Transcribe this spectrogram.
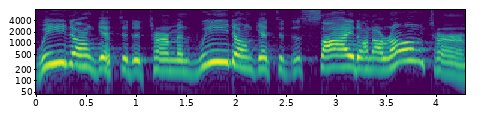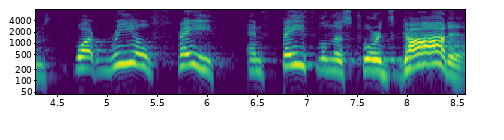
we don't get to determine, we don't get to decide on our own terms what real faith and faithfulness towards God is.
